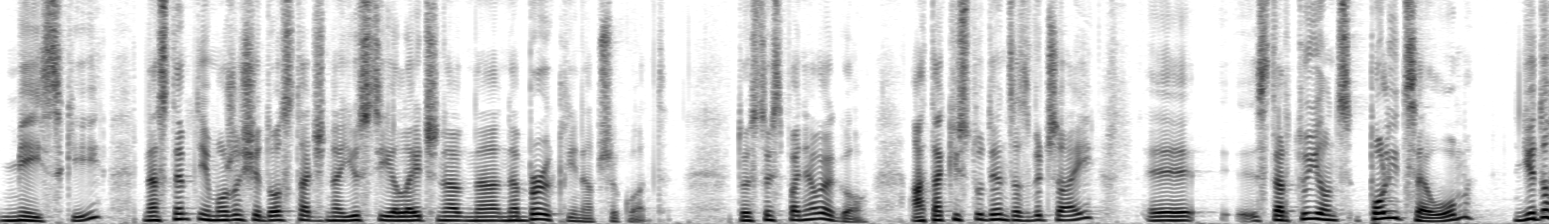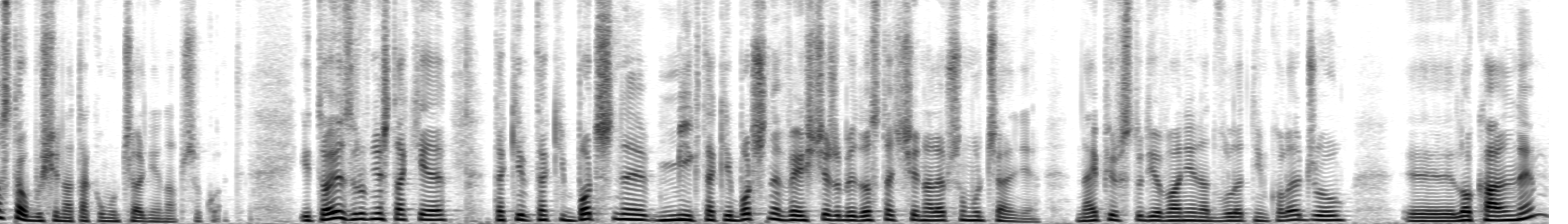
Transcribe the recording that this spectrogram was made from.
miejski, następnie może się dostać na UCLA czy na, na, na Berkeley na przykład. To jest coś wspaniałego. A taki student zazwyczaj y, startując po liceum nie dostałby się na taką uczelnię na przykład. I to jest również takie, takie, taki boczny mig, takie boczne wejście, żeby dostać się na lepszą uczelnię. Najpierw studiowanie na dwuletnim koledżu y, lokalnym,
